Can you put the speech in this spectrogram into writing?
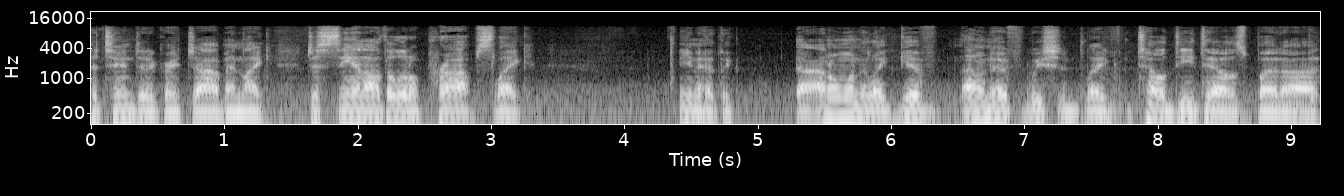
Hatun did a great job and like just seeing all the little props like you know the I don't want to like give I don't know if we should like tell details but uh,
